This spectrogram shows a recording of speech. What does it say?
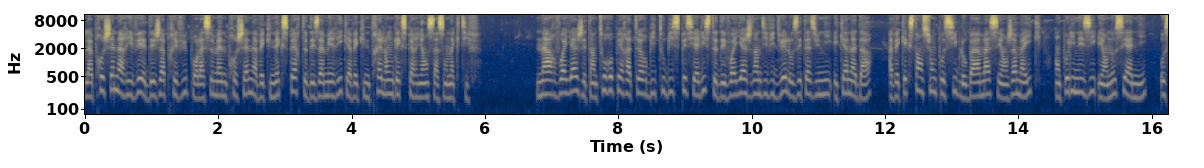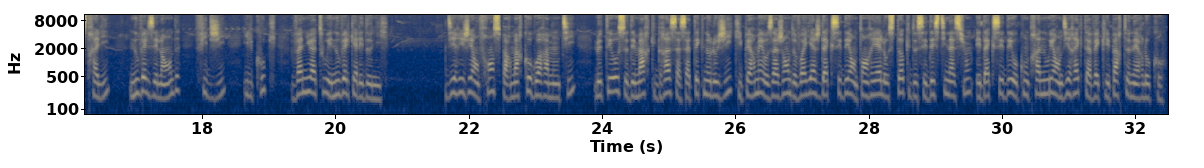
La prochaine arrivée est déjà prévue pour la semaine prochaine avec une experte des Amériques avec une très longue expérience à son actif. NAR Voyage est un tour opérateur B2B spécialiste des voyages individuels aux États-Unis et Canada, avec extension possible aux Bahamas et en Jamaïque, en Polynésie et en Océanie, Australie, Nouvelle-Zélande, Fidji, île Cook, Vanuatu et Nouvelle-Calédonie. Dirigé en France par Marco Guaramonti, le Théo se démarque grâce à sa technologie qui permet aux agents de voyage d'accéder en temps réel au stock de ses destinations et d'accéder aux contrats noués en direct avec les partenaires locaux.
